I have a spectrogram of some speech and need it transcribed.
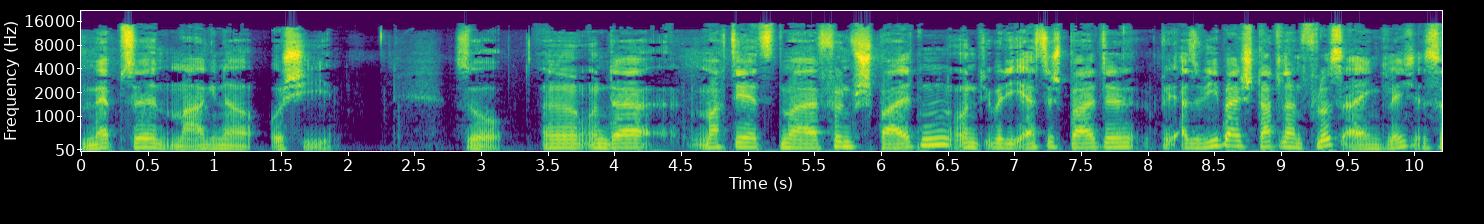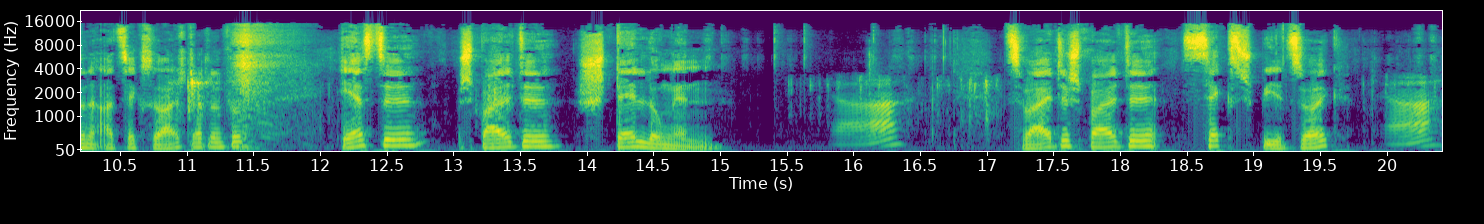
Möpse, Magina, Uschi. So, und da macht ihr jetzt mal fünf Spalten und über die erste Spalte, also wie bei Stadtland Fluss eigentlich, ist so eine Art Sexualstadtland Fluss. Erste Spalte Stellungen. Ja, Zweite Spalte Sexspielzeug. ja.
